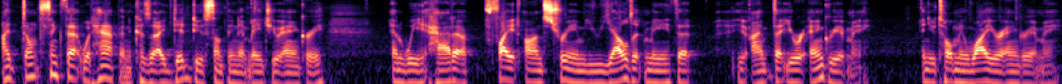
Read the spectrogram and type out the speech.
I don't think that would happen because I did do something that made you angry, and we had a fight on stream. You yelled at me that you- I, that you were angry at me, and you told me why you were angry at me.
